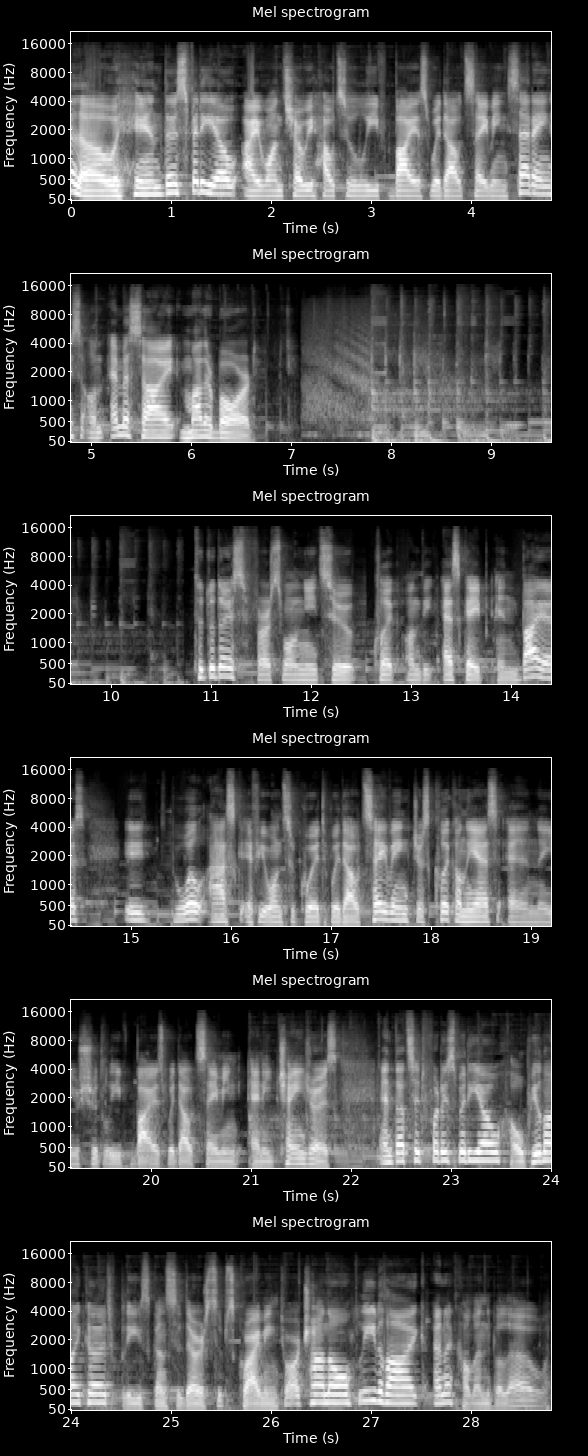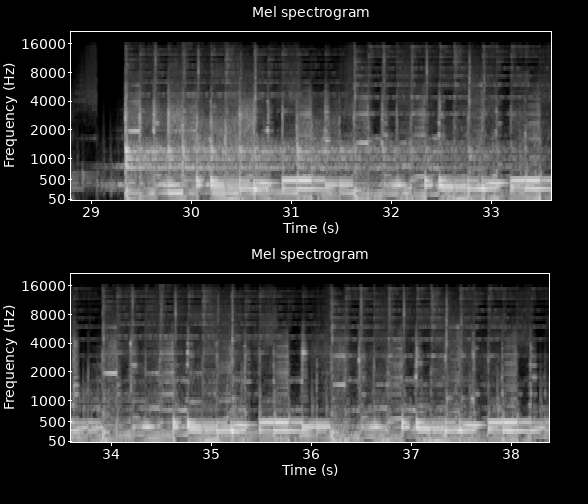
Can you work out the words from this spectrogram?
Hello, in this video I want to show you how to leave BIOS without saving settings on MSI motherboard. To do this, first we'll need to click on the escape in BIOS. It will ask if you want to quit without saving, just click on yes and you should leave BIOS without saving any changes. And that's it for this video, hope you like it, please consider subscribing to our channel, leave a like and a comment below. Thank you.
